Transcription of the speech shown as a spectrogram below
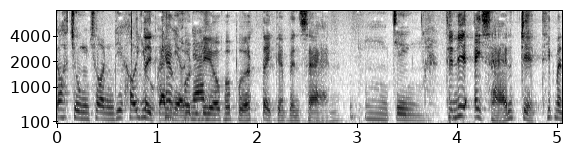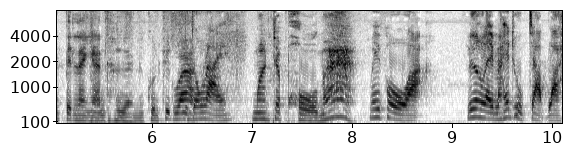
ก็ชุมชนที่เขาอติดยู่กันแค่เหนียวคนแน่นเดียวเผลอๆติดกันเป็นแสน อืมจริง ทีนี้ไอ้แสนเจ็ดที่มันเป็นรายงานเถื่อนคุณคิดว่าอยู่ตรงไหน มันจะโผล่มาไม่โผล่อะเรื่องอะไรมาให้ถูกจับล่ะ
